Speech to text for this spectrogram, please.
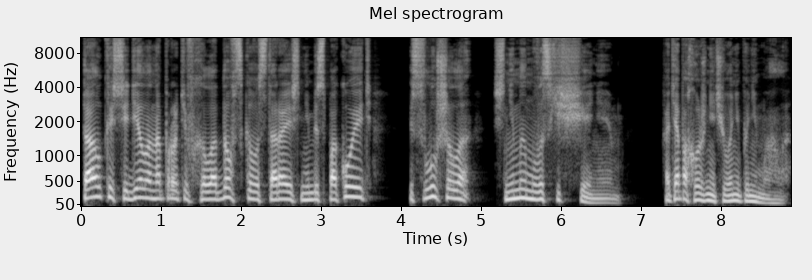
Талка сидела напротив Холодовского, стараясь не беспокоить, и слушала с немым восхищением, хотя, похоже, ничего не понимала.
